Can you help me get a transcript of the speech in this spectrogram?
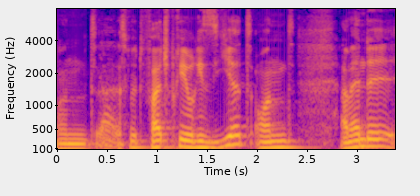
Und ja. äh, es wird falsch priorisiert und am Ende,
